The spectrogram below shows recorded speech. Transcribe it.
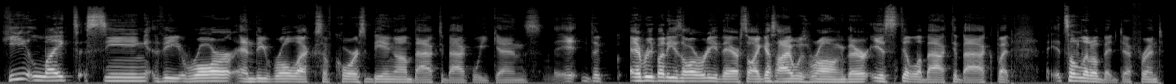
he liked seeing the roar and the rolex of course being on back-to-back weekends it, the everybody's already there, so I guess I was wrong. There is still a back to back, but it's a little bit different.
